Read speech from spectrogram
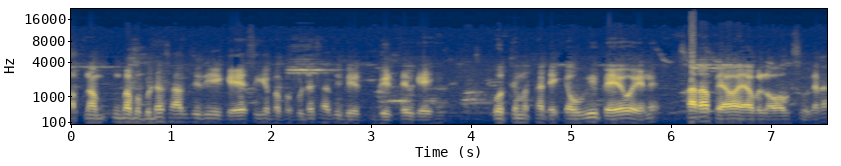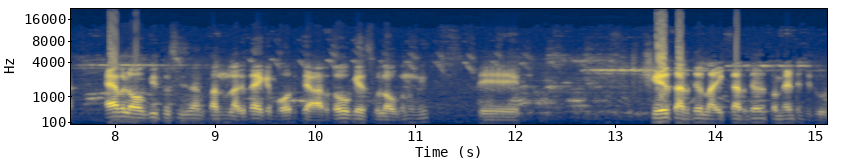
ਆਪਣਾ ਬਾਬਾ ਬੁੱਢਾ ਸਾਹਿਬ ਜੀ ਦੀ ਗਏ ਸੀਗੇ ਬਾਬਾ ਬੁੱਢਾ ਸਾਹਿਬ ਦੀ ਬੀੜ ਤੇ ਗਏ ਸੀ। ਉੱਥੇ ਮੱਥਾ ਟੇਕਿਆ ਉਹ ਵੀ ਪਏ ਹੋਏ ਨੇ। ਸਾਰਾ ਪਿਆ ਹੋਇਆ ਵਲੌਗਸ ਵਗੈਰਾ। ਇਹ ਵਲੌਗ ਵੀ ਤੁਸੀਂ ਸਾਨੂੰ ਲੱਗਦਾ ਹੈ ਕਿ ਬਹੁਤ ਪਿਆਰ ਦਿਓਗੇ ਇਸ ਵਲੌਗ ਨੂੰ ਵੀ। ਤੇ ਸ਼ੇਅਰ ਕਰ ਦਿਓ ਲਾਈਕ ਕਰ ਦਿਓ ਕਮੈਂਟ ਜ਼ਰੂਰ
